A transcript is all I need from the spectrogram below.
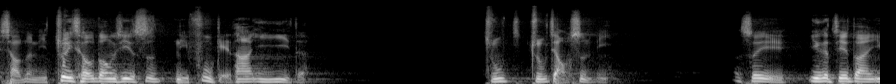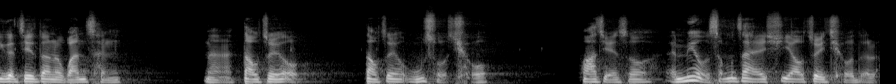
晓得，你追求东西是你付给他意义的。主主角是你，所以一个阶段一个阶段的完成，那到最后，到最后无所求，发觉说，哎，没有什么再需要追求的了，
